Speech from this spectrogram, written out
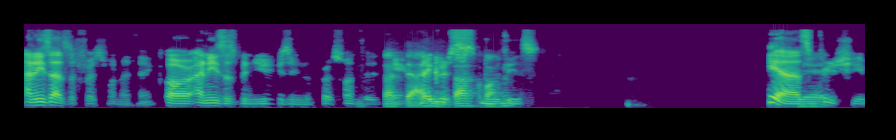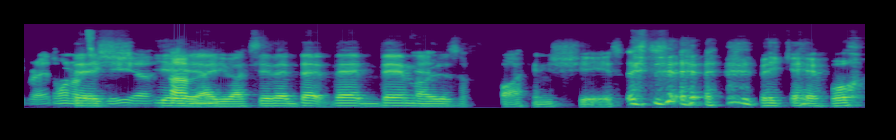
Annie's has the first one, I think, or Annie's has been using the first one to like the eighty buck smoothies. Yeah, it's yeah. pretty cheap, right? The one on TV, yeah. Yeah, um, eighty bucks. Yeah, their their their motors are fucking shit. Be careful.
